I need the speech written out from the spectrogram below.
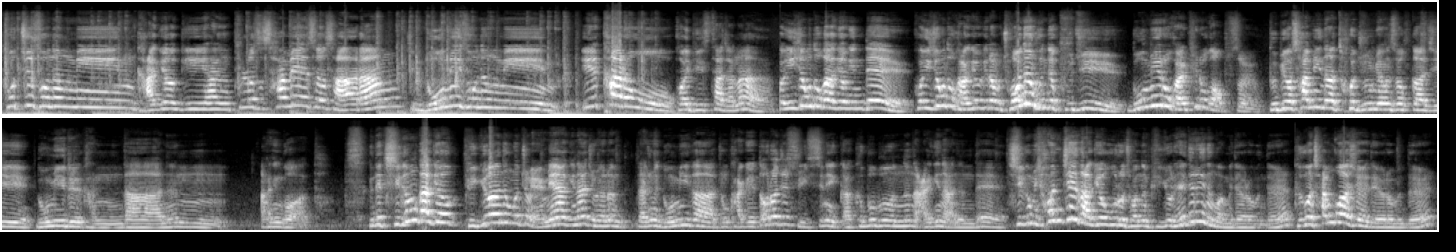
토츠 손흥민 가격이 한 플러스 3에서 4랑 지금 노미 손흥민 1카로 거의 비슷하잖아. 이 정도 가격인데 거의 이 정도 가격이라면 저는 근데 굳이 노미로 갈 필요가 없어요. 급여 3이나 더 주면서까지 노미를 간다는 아닌 것 같아 근데 지금 가격 비교하는 건 좀 애매하긴. 왜냐면 나중에 노미가 좀 가격이 떨어질 수 있으니까 그 부분은 알긴 아는데 지금 현재 가격으로 저는 비교를 해드리는 겁니다, 여러분들. 그건 참고하셔야 돼요, 여러분들.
